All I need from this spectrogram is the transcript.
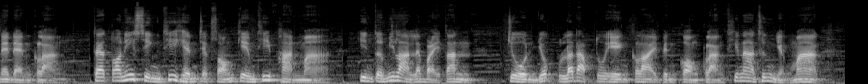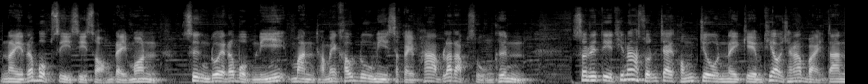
ในแดนกลาง แต่ตอนนี้สิ่งที่เห็นจาก 2 เกมที่ผ่านมา อินเตอร์มิลานและไบรตันโจนยกระดับตัวเองกลายเป็นกองกลางที่น่าทึ่งอย่างมาก ในระบบ 4-4-2 ไดมอนด์ซึ่งด้วยระบบนี้มันทำให้เขาดูมีศักยภาพระดับสูงขึ้นสถิติที่น่าสนใจของโจนในเกมที่เอาชนะไบรตัน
